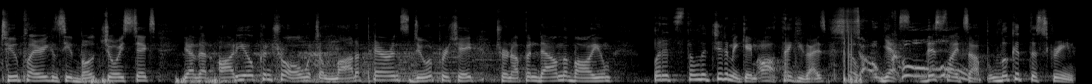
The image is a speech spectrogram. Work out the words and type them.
Two player, you can see both joysticks. You have that audio control, which a lot of parents do appreciate. Turn up and down the volume. But it's the legitimate game. Oh, thank you guys. So, yes, this lights up. Look at the screen.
